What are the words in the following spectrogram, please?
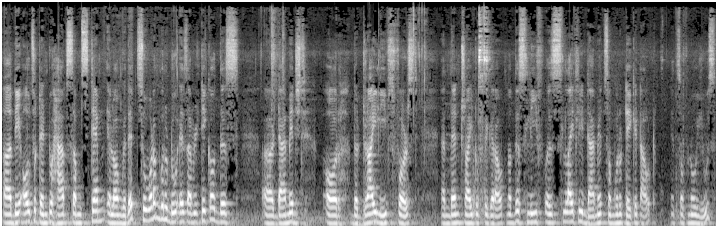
uh, they also tend to have some stem along with it. So what I'm going to do is I will take out this uh, damaged or the dry leaves first and then try to figure out. Now this leaf is slightly damaged so I'm going to take it out. It's of no use.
